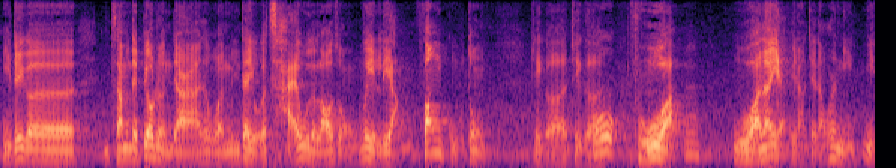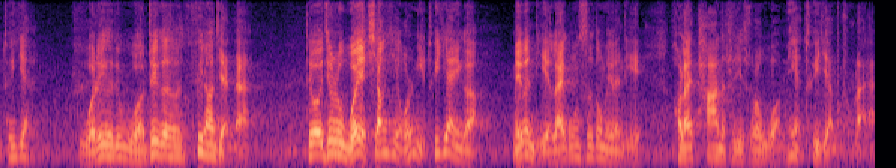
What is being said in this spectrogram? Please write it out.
你这个咱们得标准点啊，我们得有个财务的老总为两方股东这个这个服务啊。我呢也非常简单，我说你你推荐。我这个我这个非常简单，对吧？就是我也相信，我说你推荐一个没问题，来公司都没问题。后来他呢，实际说我们也推荐不出来，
